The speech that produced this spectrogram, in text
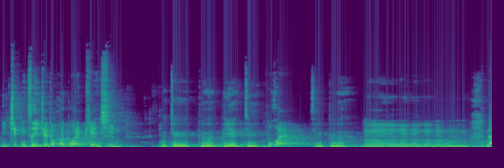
你觉你自己觉得会不会偏心？我就不会别的，不会。就不会。嗯嗯嗯嗯嗯嗯嗯。那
